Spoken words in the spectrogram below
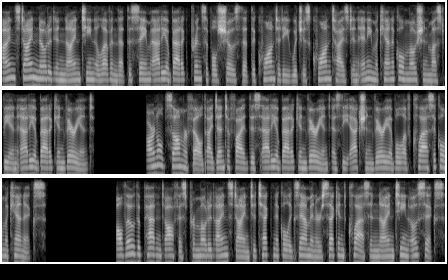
Einstein noted in 1911 that the same adiabatic principle shows that the quantity which is quantized in any mechanical motion must be an adiabatic invariant. Arnold Sommerfeld identified this adiabatic invariant as the action variable of classical mechanics. Although the Patent Office promoted Einstein to technical examiner second class in 1906,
